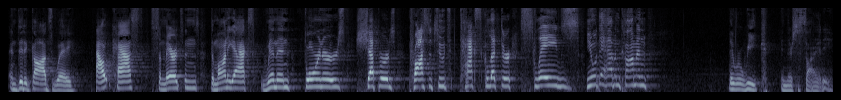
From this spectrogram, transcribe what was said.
and did it God's way. Outcasts, Samaritans, demoniacs, women, foreigners, shepherds, prostitutes, tax collector, slaves. You know what they have in common? They were weak in their society.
